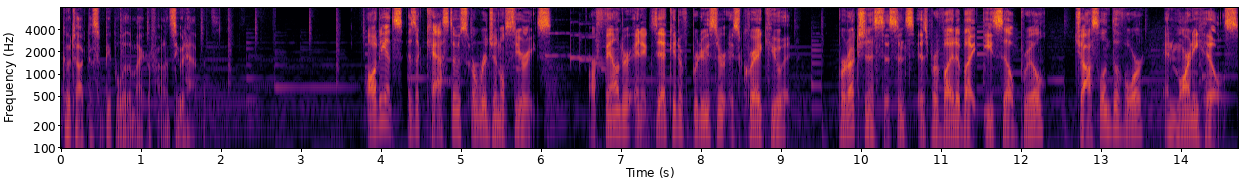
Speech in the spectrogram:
Go talk to some people with a microphone and see what happens. Audience is a Castos original series. Our founder and executive producer is Craig Hewitt. Production assistance is provided by Isel Brill, Jocelyn DeVore, and Marnie Hills.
